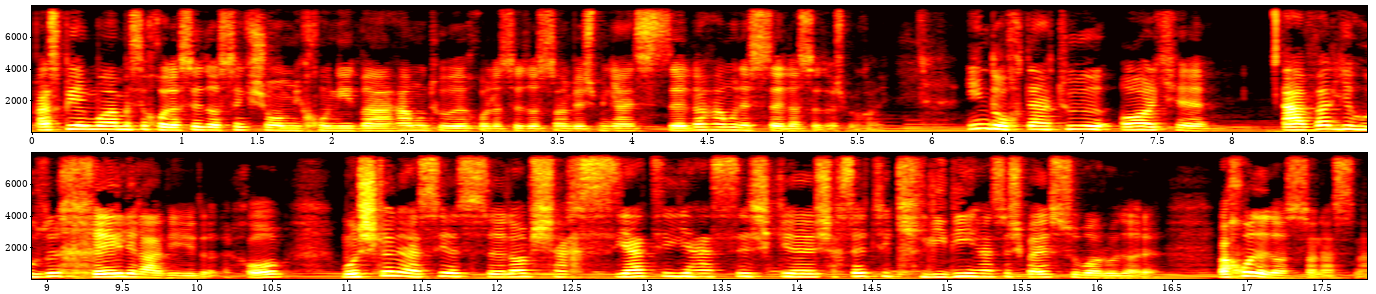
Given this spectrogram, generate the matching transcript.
پس بیایم ما هم مثل خلاصه داستان که شما می‌خونید و همون تو خلاصه داستان بهش میگن استلا همون استلا صداش می‌کنید این دختر تو آرک اول یه حضور خیلی قوی داره خب؟ مشکل اصلی استلام شخصیتی هستش که شخصیت کلیدی هستش برای سوبارو داره و خود داستان اصلا.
